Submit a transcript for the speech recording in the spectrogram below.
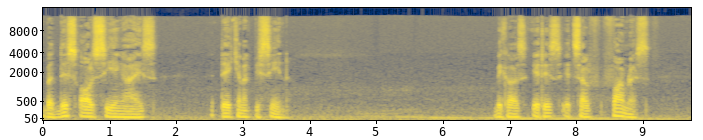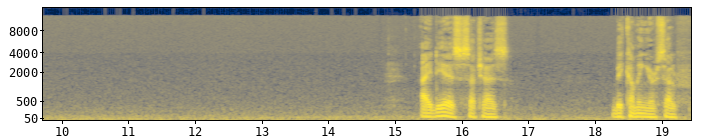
But this all-seeing eyes, they cannot be seen. Because it is itself formless. Ideas such as becoming yourself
